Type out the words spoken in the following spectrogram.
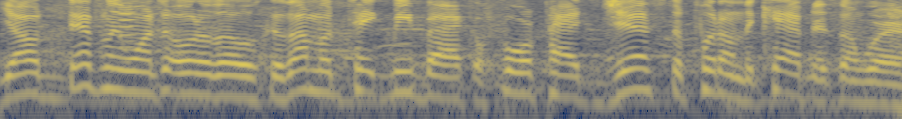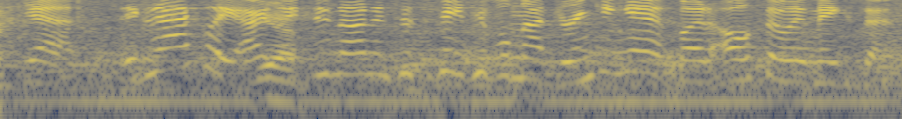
y'all definitely want to order those because I'm gonna take me back a four pack just to put on the cabinet somewhere. yes, exactly. I, Yeah. I did not anticipate people not drinking it, but also it makes sense.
